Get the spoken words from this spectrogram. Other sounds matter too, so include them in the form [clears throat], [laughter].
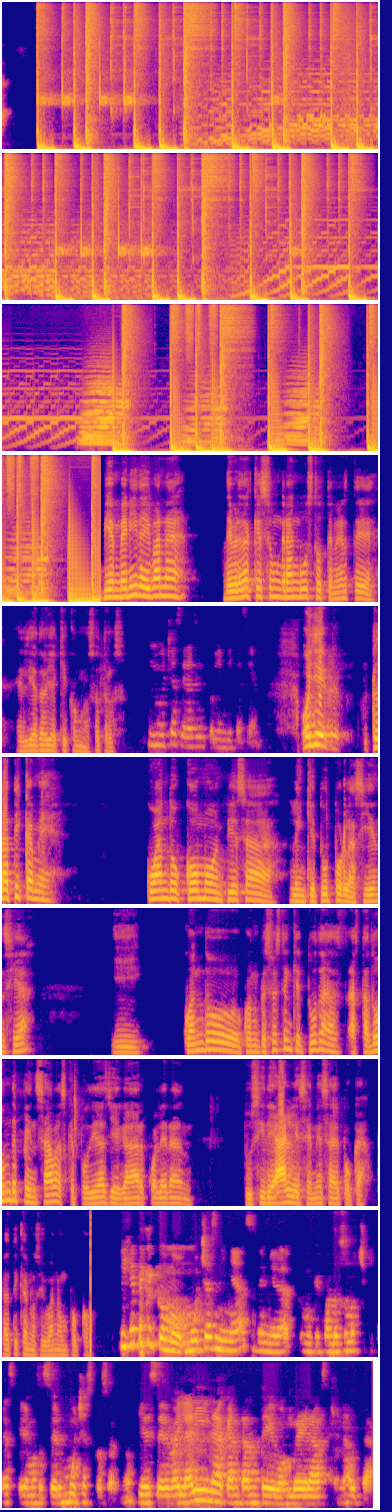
Bienvenida Ivana, de verdad que es un gran gusto tenerte el día de hoy aquí con nosotros. Muchas gracias por la invitación. Oye, platícame, ¿cuándo, cómo empieza la inquietud por la ciencia? ¿Y cuándo, cuando empezó esta inquietud, hasta dónde pensabas que podías llegar? ¿Cuáles eran tus ideales en esa época? Platícanos, Ivana, un poco. Fíjate que como muchas niñas de mi edad, como que cuando somos chiquitas queremos hacer muchas cosas, ¿no? Quieres ser bailarina, cantante, bombera, astronauta.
